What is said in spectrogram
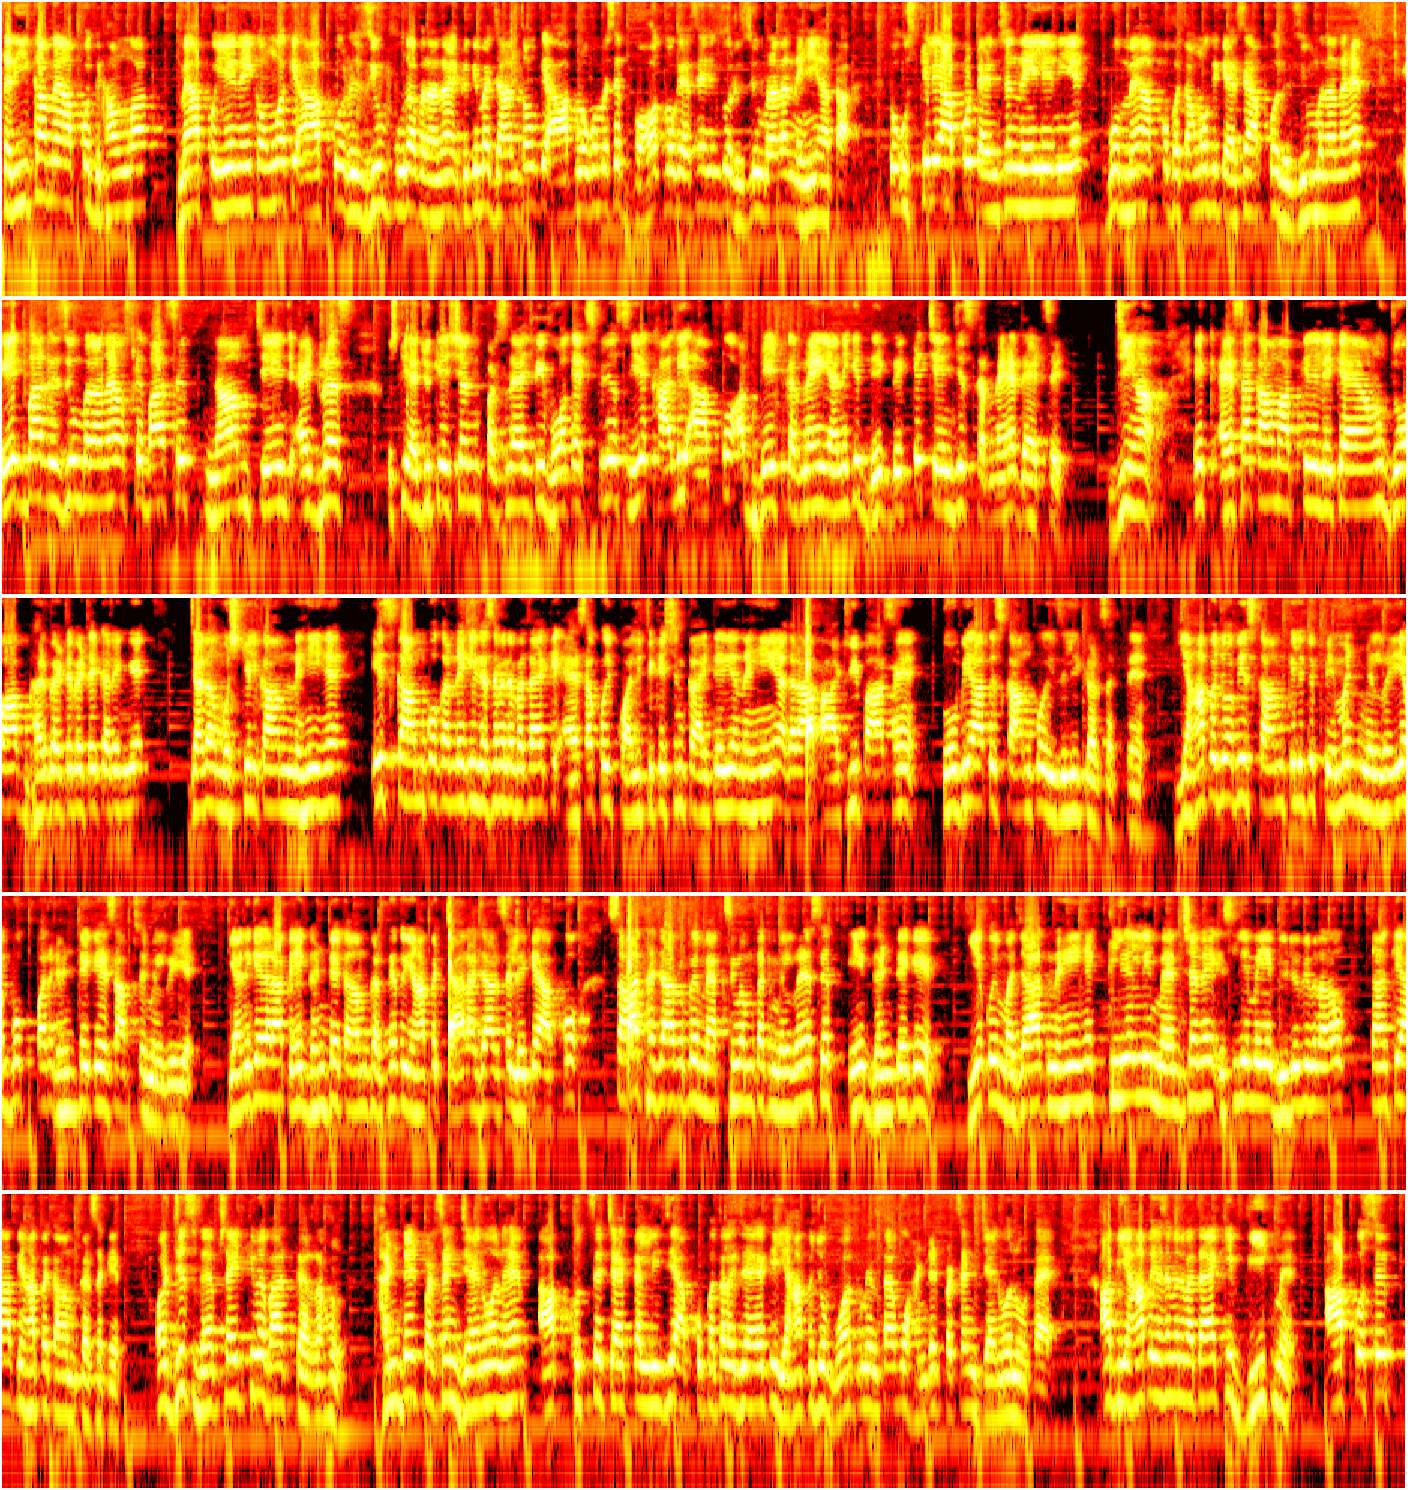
तरीका मैं आपको दिखाऊँगा। मैं आपको ये नहीं कहूँगा कि आपको रिज्यूम पूरा बनाना है, क्योंकि मैं जानता हूँ कि आप लोगों में से बहुत लोग ऐसे हैं जिनको रिज्यूम बनाना नहीं आता। तो उसके लिए आपको टेंशन नहीं लेनी है। वो मैं आपको बताऊँगा कि कैसे आपको रिज्यूम बनाना है। एक बार रिज्यूम बनाना है, उसके बाद सिर्फ़ नाम चेंज एड्रेस उसकी एजुकेशन पर्सनैलिटी वर्क एक्सपीरियंस ये खाली आपको अपडेट करने हैं, यानी कि देख देख के चेंजेस करने हैं दैट से जी हाँ एक ऐसा काम आपके लिए लेके आया हूँ, जो आप घर बैठे बैठे करेंगे, ज़्यादा मुश्किल काम नहीं है। इस काम को करने के लिए, जैसे मैंने बताया कि ऐसा कोई क्वालिफिकेशन क्राइटेरिया नहीं है, अगर आप आठवीं पास हैं तो भी आप इस काम को इजीली कर सकते हैं। यहाँ पे जो अभी इस काम के लिए जो पेमेंट मिल रही है, वो पर घंटे के हिसाब से मिल रही है। यानी कि अगर आप एक घंटे काम करते हैं तो यहाँ पे चार हज़ार से लेके आपको सात हज़ार रुपए मैक्सिमम तक मिल रहे हैं सिर्फ़ एक घंटे के। ये कोई मज़ाक नहीं है क्लियरली मेंशन है, इसलिए मैं ये वीडियो भी बना रहा हूँ, ताकि आप यहाँ पे काम कर सके। और जिस वेबसाइट की मैं बात कर रहा हूँ हंड्रेड परसेंट है। आप खुद से चेक कर लीजिए, आपको पता लग जाएगा कि यहाँ पे जो वर्क मिलता है, वो हंड्रेड परसेंट होता है। अब यहाँ पे जैसे मैंने बताया कि वीक में आपको सिर्फ़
